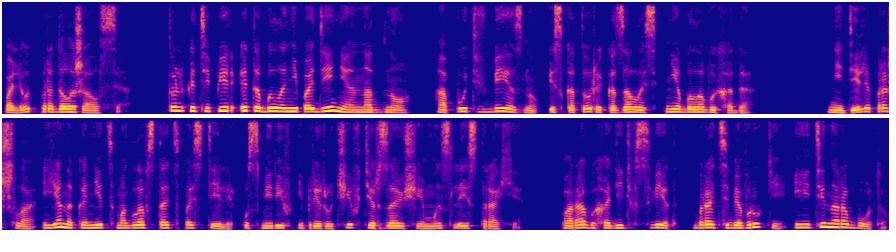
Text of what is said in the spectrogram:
Полет продолжался. Только теперь это было не падение на дно, а путь в бездну, из которой, казалось, не было выхода. Неделя прошла, и я, наконец, смогла встать с постели, усмирив и приручив терзающие мысли и страхи. Пора выходить в свет, брать себя в руки и идти на работу.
